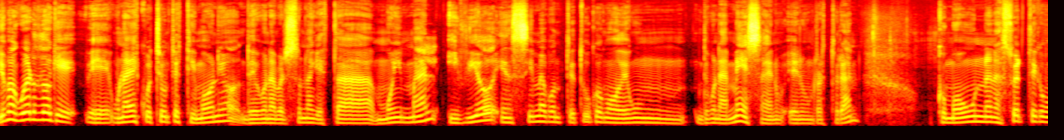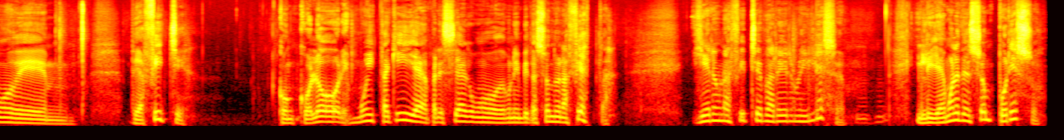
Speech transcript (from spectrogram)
Yo me acuerdo que eh, una vez escuché un testimonio de una persona que está muy mal y vio encima, ponte tú, como de, un, de una mesa en, en un restaurante, como una suerte como de, de afiche, con colores, muy taquilla, parecía como de una invitación de una fiesta. Y era un afiche para ir a una iglesia. Y le llamó la atención por eso.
